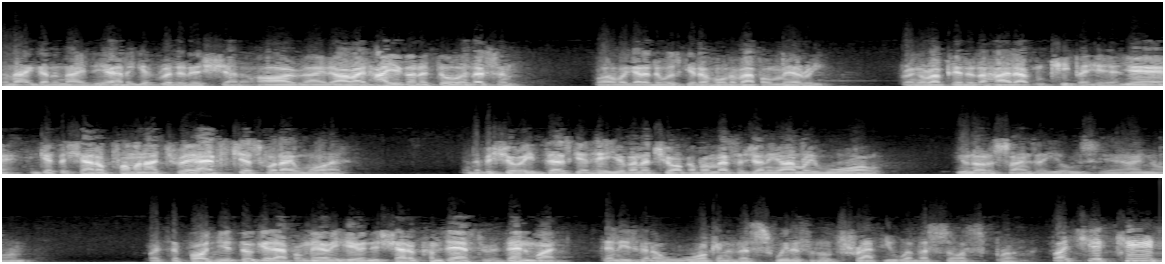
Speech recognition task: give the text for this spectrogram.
And I got an idea how to get rid of this shadow. All right, all right. How you gonna do it? Listen, all we gotta do is get a hold of Apple Mary. Bring her up here to the hideout and keep her here. Yeah, and get the shadow plumb on our trail. That's just what I want. And to be sure he does get here, you're gonna chalk up a message on the armory wall. You know the signs I use. Yeah, I know him. But supposing you do get Apple Mary here and this shadow comes after her, then what? Then he's gonna walk into the sweetest little trap you ever saw sprung. But you can't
